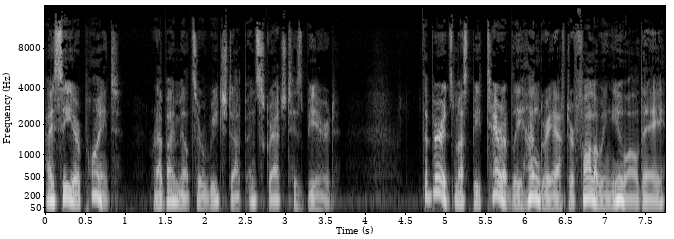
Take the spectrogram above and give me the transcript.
I see your point. Rabbi Meltzer reached up and scratched his beard. The birds must be terribly hungry after following you all day.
